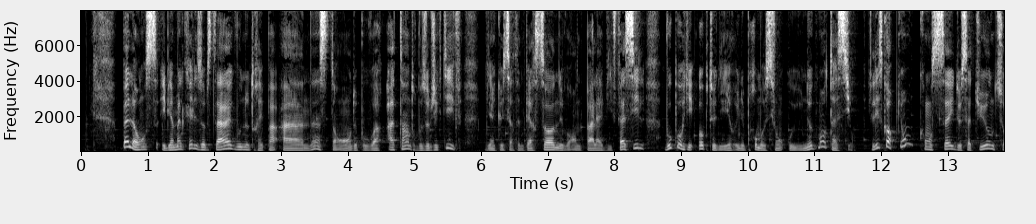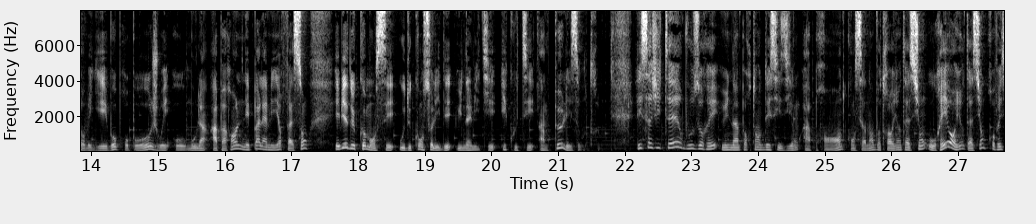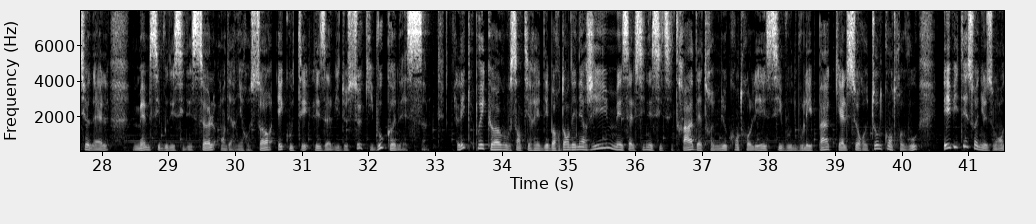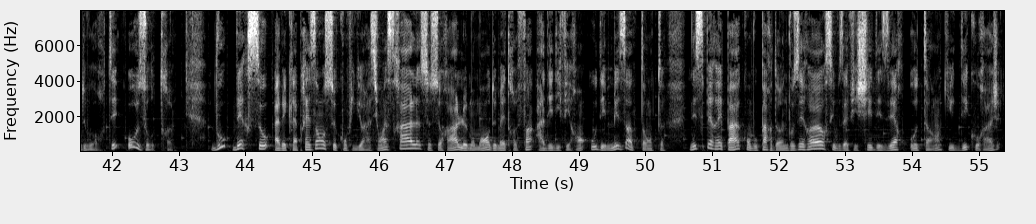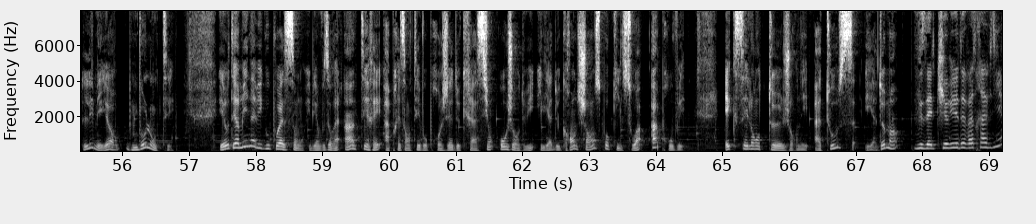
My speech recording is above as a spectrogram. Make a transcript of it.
Balance, eh bien malgré les obstacles, vous n'outerez pas un instant de pouvoir atteindre vos objectifs. Bien que certaines personnes ne vous rendent pas la vie facile, vous pourriez obtenir une promotion ou une augmentation. Les scorpions, conseil de Saturne, surveillez vos propos, jouer au moulin à parole n'est pas la meilleure façon eh bien, de commencer ou de consolider une amitié, écoutez un peu les autres. Les sagittaires, vous aurez une importante décision à prendre concernant votre orientation ou réorientation professionnelle, même si vous décidez seul en dernier ressort, écoutez les avis de ceux qui vous connaissent. Les Capricornes, vous vous sentirez débordant d'énergie, mais celle-ci nécessitera d'être mieux contrôlée si vous ne voulez pas qu'elle se retourne contre vous. Évitez soigneusement de vous heurter aux autres. Vous, Verseau, avec la présence configuration astrale, ce sera le moment de mettre fin à des différends ou des mésententes. N'espérez pas qu'on vous pardonne vos erreurs si vous affichez des airs hautains qui découragent les meilleures volontés. Et on termine avec vous poissons. Eh bien, vous aurez intérêt à présenter vos projets de création aujourd'hui. Il y a de grandes chances pour qu'ils soient approuvés. Excellente journée à tous et à demain. Vous êtes curieux de votre avenir?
